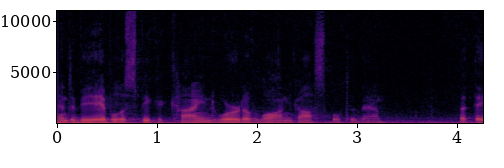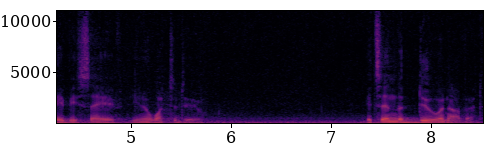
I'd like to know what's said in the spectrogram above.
and to be able to speak a kind word of law and gospel to them that they be saved. You know what to do. It's in the doing of it.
